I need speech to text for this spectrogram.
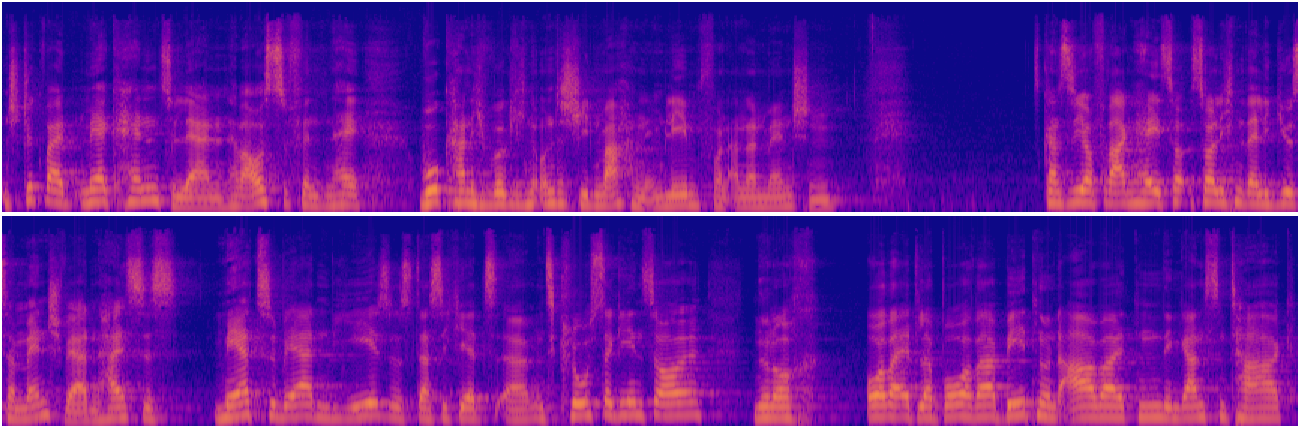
ein Stück weit mehr kennenzulernen, herauszufinden, hey, wo kann ich wirklich einen Unterschied machen im Leben von anderen Menschen? Jetzt kannst du dich auch fragen, hey, soll ich ein religiöser Mensch werden? Heißt es, mehr zu werden wie Jesus, dass ich jetzt äh, ins Kloster gehen soll, nur noch ora et labora, beten und arbeiten den ganzen Tag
